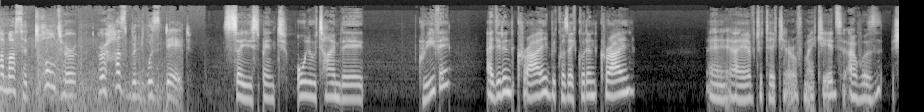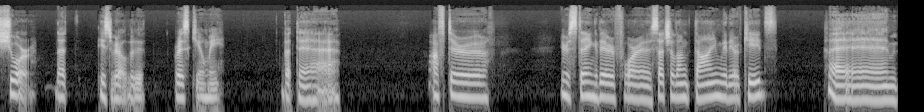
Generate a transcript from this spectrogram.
Hamas had told her her husband was dead. So you spent all your time there grieving? I didn't cry because I couldn't cry. Uh, I have to take care of my kids. I was sure that Israel will rescue me. But uh, after you're staying there for uh, such a long time with your kids, um,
